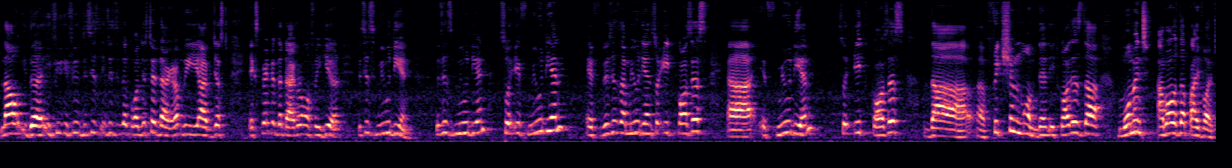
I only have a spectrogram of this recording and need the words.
now the if you if you this is if this is the congested diagram we have just expanded the diagram over here. This is mu dn this is mu dn so if mu dn if this is a mu dn so it causes uh, if mu dn so it causes the uh, friction moment then it causes the moment above the pivot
